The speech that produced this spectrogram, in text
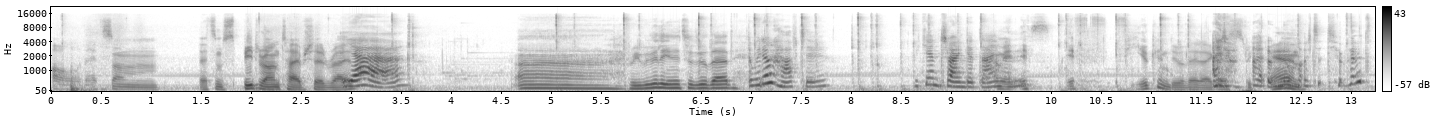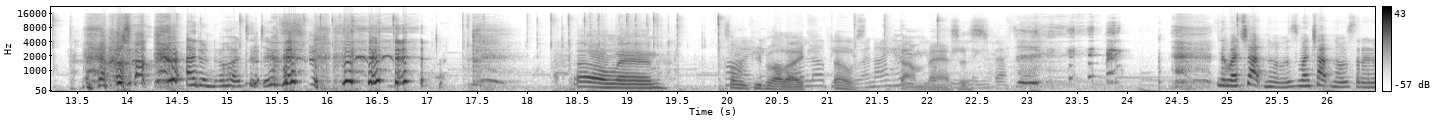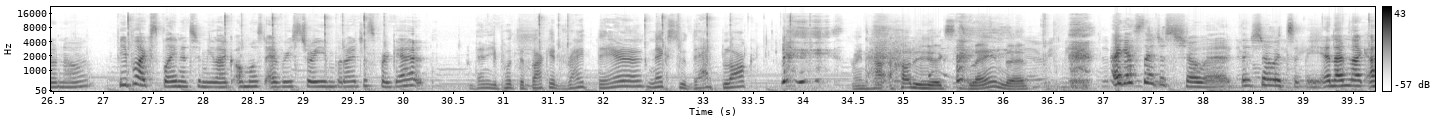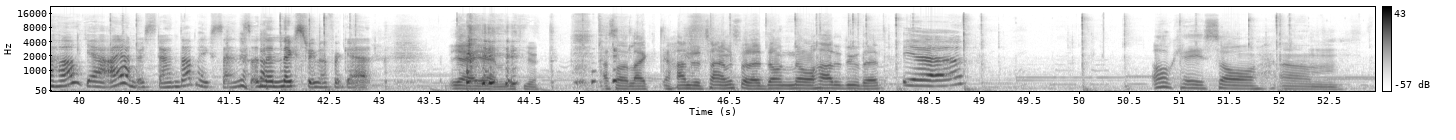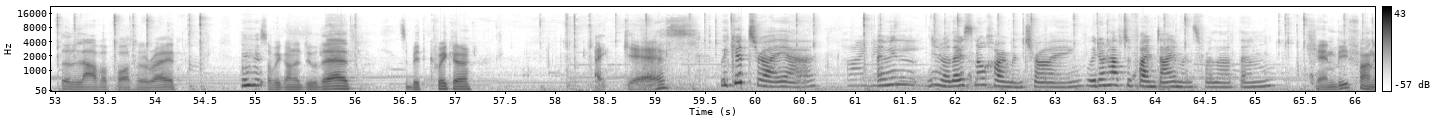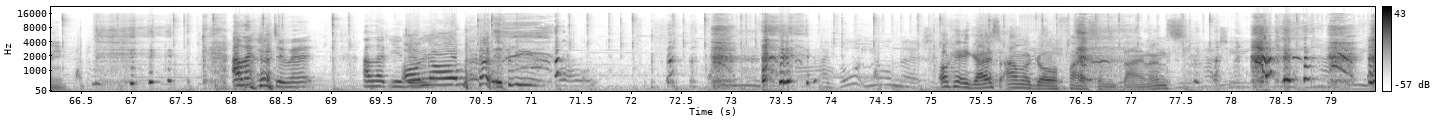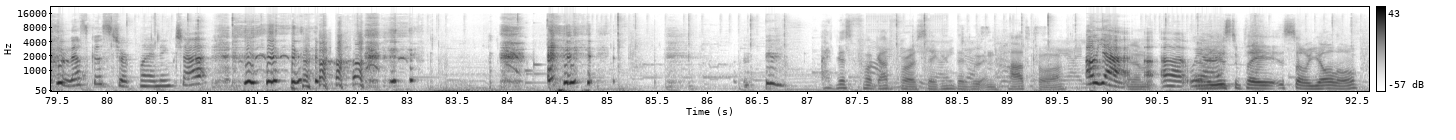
oh, that's some that's some speedrun type shit, right? Yeah. Uh, we really need to do that. We don't have to. We can try and get diamonds. I mean, if if if you can do that, I I guess don't, we I don't can. know how to do it. I don't know how to do it. Oh man. Some Hi, people are like I love you, those and I hope dumb you're asses. feeling better. no, my chat knows. My chat knows that I don't know. People explain it to me like almost every stream, but I just forget. Then you put the bucket right there next to that block. I mean, how, how do you explain that? There it means the I guess they just show it. They show it to me, and I'm like, uh huh, yeah, I understand. That makes sense. And then next stream I forget. Yeah, yeah, me too. I saw it like a hundred times, but I don't know how to do that. Yeah. Okay, so um, the lava portal, right? Mhm. So we're gonna do that. It's a bit quicker, I guess. We could try, yeah. Hi, I mean, you know, there's no harm in trying. We don't have to find diamonds for that then. Can be funny. I'll let you do it. I'll let you do it. Oh it. no, please. I bought your merchandise. Okay, guys, I'm gonna go find some diamonds. Catch you, catch you. Let's go strip mining chat. I just forgot for a second that we're in hardcore. oh yeah, Um, uh, uh, we And are. we used to play so YOLO.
